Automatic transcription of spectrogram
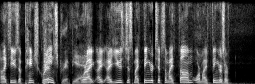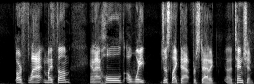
I like to use a pinch grip. Pinch grip, yeah. Where I, I, I use just my fingertips and my thumb, or my fingers are are flat in my thumb, and I hold a weight just like that for static uh, tension.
